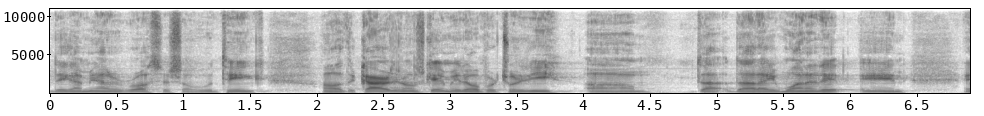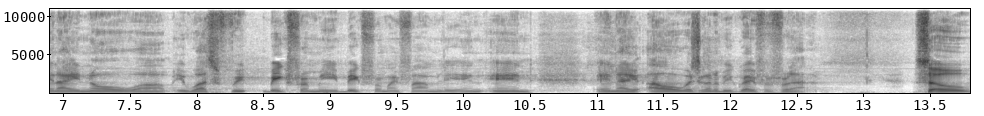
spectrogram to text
they got me out of the roster. So I would think uh, the Cardinals gave me the opportunity um, that, that I wanted it, and and I know uh, it was big for me, big for my family, and and and I, I'm always going to be grateful for that. So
